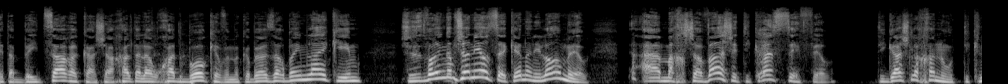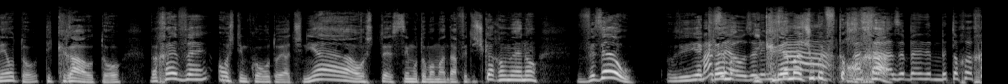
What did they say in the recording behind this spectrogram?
את הביצה הרכה שאכלת לארוחת בוקר ומקבל על זה 40 לייקים, שזה דברים גם שאני עושה, כן? אני לא אומר. המחשבה שתקרא ספר, תיגש לחנות, תקנה אותו, תקרא אותו, ואחרי זה, או שתמכור אותו יד שנייה, או שתשים אותו במדף ותשכח ממנו, וזהו. מה יקרה, זהו? זה יקרה נמצא... משהו בתוכך. אתה- זה בתוכך.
